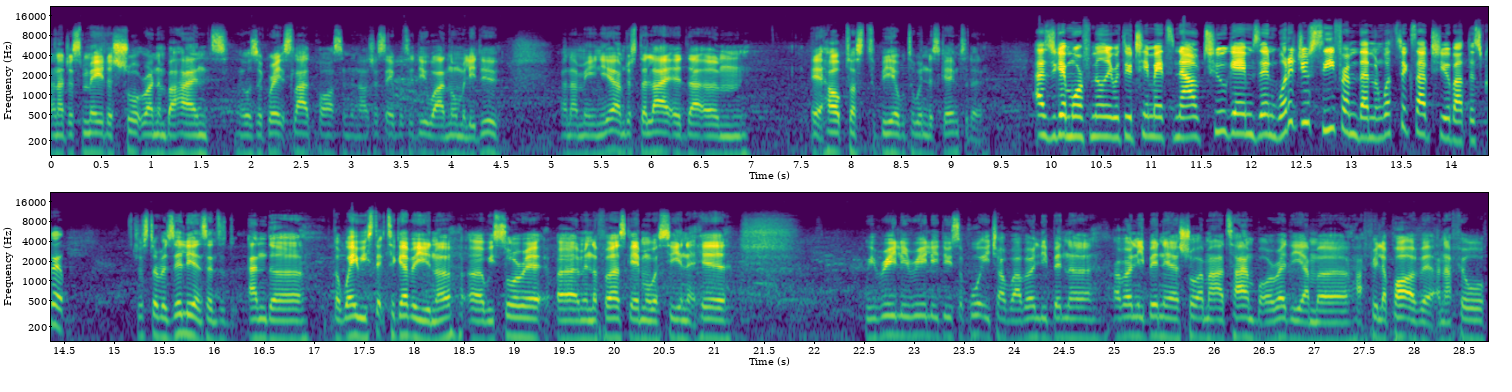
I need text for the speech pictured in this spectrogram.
and I just made a short running behind. It was a great slide pass, and then I was just able to do what I normally do. And I mean, yeah, I'm just delighted that um, it helped us to be able to win this game today. As you get more familiar with your teammates now, two games in, what did you see from them, and what sticks out to you about this group? Just the resilience and, and the, the way we stick together, you know. Uh, we saw it um, in the first game, and we're seeing it here we really, really do support each other. I've only been uh, I've only been here a short amount of time, but already I'm uh, I feel a part of it, and I feel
